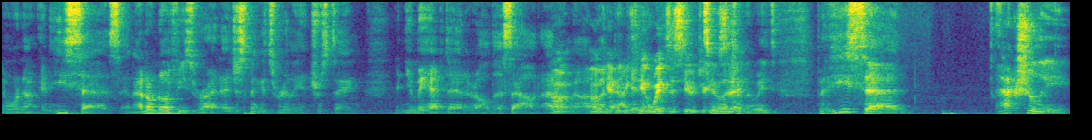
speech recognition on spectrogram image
and we're not. And he says, and I don't know if he's right. I just think it's really interesting. And you may have to edit all this out. I don't Oh, know. I okay, I can't wait to see what you're too gonna much say. in the weeds. But he said, actually,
